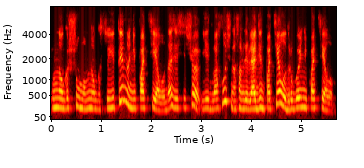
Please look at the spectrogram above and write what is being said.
много шума, много суеты, но не по телу, да, здесь еще есть два случая, на самом деле один по телу, другой не по телу.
